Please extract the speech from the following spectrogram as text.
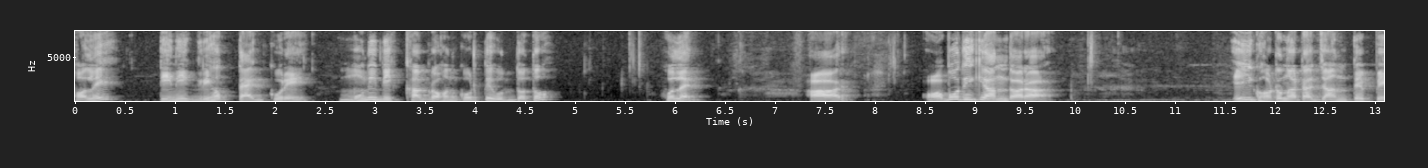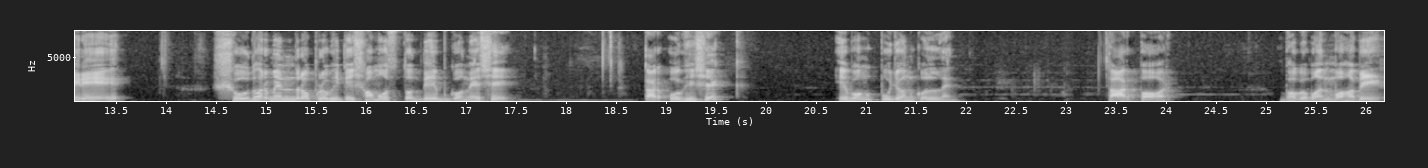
ফলে তিনি গৃহত্যাগ করে মুনি দীক্ষা গ্রহণ করতে উদ্যত হলেন। আর অবধি জ্ঞান দ্বারা এই ঘটনাটা জানতে পেরে সৌধর্মেন্দ্র প্রভৃতি সমস্ত দেবগণ এসে তার অভিষেক এবং পূজন করলেন। তারপর ভগবান মহাবীর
